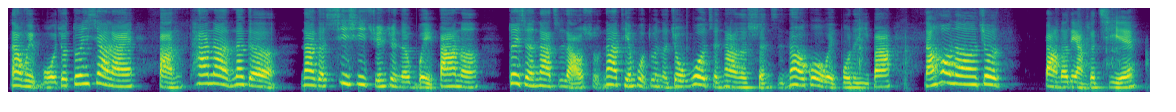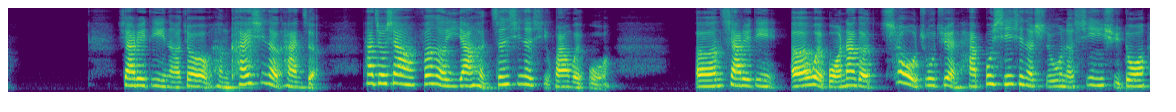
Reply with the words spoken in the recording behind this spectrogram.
那韦伯就蹲下来，把他那那个那个细细卷卷的尾巴呢，对着那只老鼠。那田普顿呢，就握着那个绳子绕过韦伯的尾巴，然后呢，就绑了两个结。夏绿蒂呢，就很开心的看着，他就像芬儿一样，很真心的喜欢韦伯。而夏绿蒂，而韦伯那个臭猪圈和不新鲜的食物呢，吸引许多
